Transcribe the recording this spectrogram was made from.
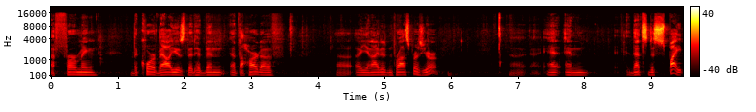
affirming the core values that have been at the heart of uh, a united and prosperous Europe. Uh, and, and, that's despite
